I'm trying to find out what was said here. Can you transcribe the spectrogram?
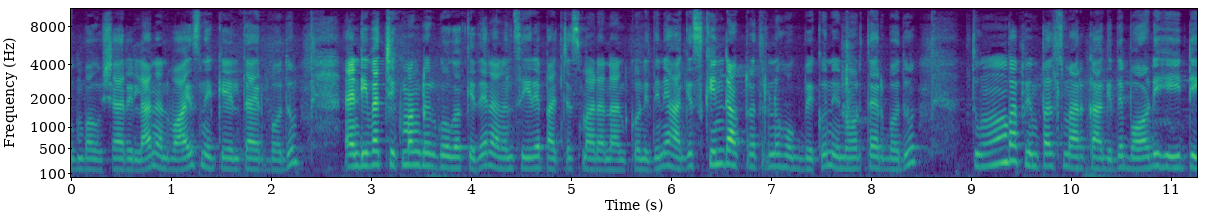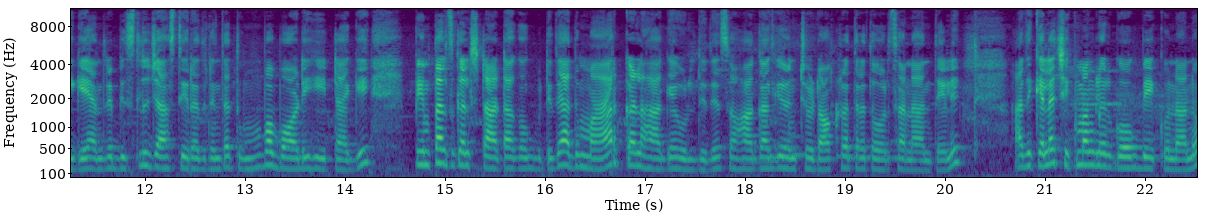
ತುಂಬ ಹುಷಾರಿಲ್ಲ. ನನ್ನ ವಾಯ್ಸ್ ನೀವು ಕೇಳ್ತಾ ಇರ್ಬೋದು. ಆ್ಯಂಡ್ ಇವತ್ತು ಚಿಕ್ಕಮಂಗ್ಳೂರಿಗೆ ಹೋಗೋಕ್ಕಿದೆ. ನಾನೊಂದು ಸೀರೆ ಪರ್ಚೇಸ್ ಮಾಡೋಣ ಅಂದ್ಕೊಂಡಿದ್ದೀನಿ ಹಾಗೆ ಸ್ಕಿನ್ ಡಾಕ್ಟ್ರ್ ಹತ್ರನೂ ಹೋಗಬೇಕು. ನೀವು ನೋಡ್ತಾ ಇರ್ಬೋದು. ತುಂಬ ಪಿಂಪಲ್ಸ್ ಮಾರ್ಕ್ ಆಗಿದೆ ಬಾಡಿ ಹೀಟಿಗೆ ಅಂದರೆ ಬಿಸಿಲು ಜಾಸ್ತಿ ಇರೋದ್ರಿಂದ ತುಂಬ ಬಾಡಿ ಹೀಟಾಗಿ ಪಿಂಪಲ್ಸ್ಗಳು ಸ್ಟಾರ್ಟ್ ಆಗೋಗ್ಬಿಟ್ಟಿದೆ. ಅದು ಮಾರ್ಕ್ಗಳು ಹಾಗೆ ಉಳಿದಿದೆ. ಸೊ ಹಾಗಾಗಿ ಒಂಚೂರು ಡಾಕ್ಟ್ರ್ ಹತ್ರ ತೋರಿಸೋಣ ಅಂತೇಳಿ. ಅದಕ್ಕೆಲ್ಲ ಚಿಕ್ಕಮಂಗ್ಳೂರಿಗೆ ಹೋಗಬೇಕು ನಾನು.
